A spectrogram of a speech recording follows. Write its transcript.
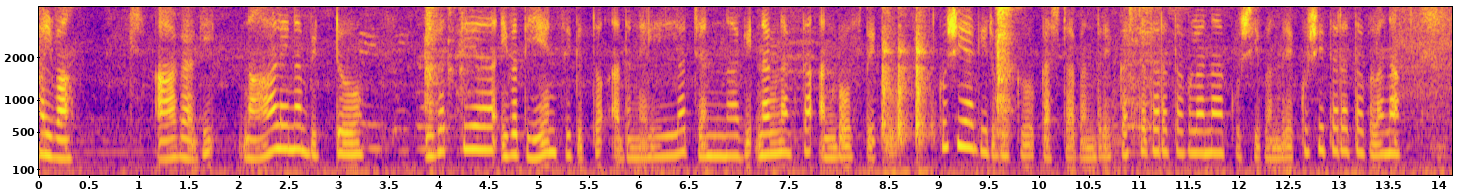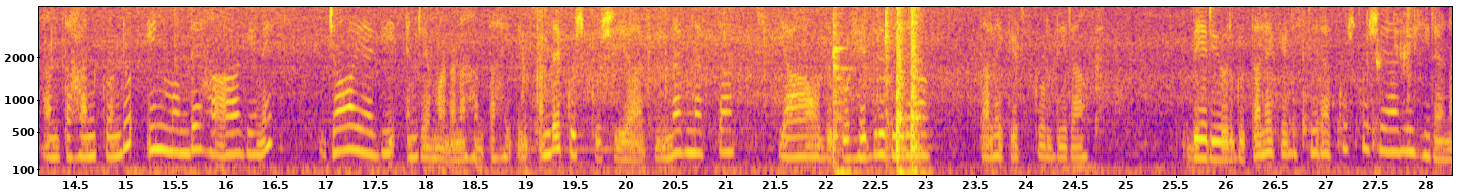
ಅಲ್ವಾ? ಹಾಗಾಗಿ ನಾಳೆನ ಬಿಟ್ಟು ಇವತ್ತಿಯ ಇವತ್ತು ಏನು ಸಿಗುತ್ತೋ ಅದನ್ನೆಲ್ಲ ಚೆನ್ನಾಗಿ ನಗ್ನಗ್ತಾ ಅನುಭವಿಸ್ಬೇಕು. ಖುಷಿಯಾಗಿರಬೇಕು. ಕಷ್ಟ ಬಂದರೆ ಕಷ್ಟ ಥರ ತಗೊಳ್ಳೋಣ, ಖುಷಿ ಬಂದರೆ ಖುಷಿ ಥರ ತಗೊಳ್ಳೋಣ ಅಂತ ಅಂದ್ಕೊಂಡು ಇನ್ನು ಮುಂದೆ ಹಾಗೇ ಜಾಯಾಗಿ ಎಂಜಾಯ್ ಮಾಡೋಣ ಅಂತ ಇದ್ದೀನಿ. ಅಂದರೆ ಖುಷಿ ಖುಷಿಯಾಗಿ ನಗ್ನಗ್ತಾ ಯಾವುದಕ್ಕೂ ಹೆದರಿದ್ದೀರಾ, ತಲೆ ಕೆಡಿಸ್ಕೊಳ್ದೀರಾ ಬೇರೆಯವ್ರಿಗೂ ತಲೆ ಕೆಡಿಸ್ತೀರಾ, ಖುಷಿ ಖುಷಿಯಾಗಿ ಇರೋಣ.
